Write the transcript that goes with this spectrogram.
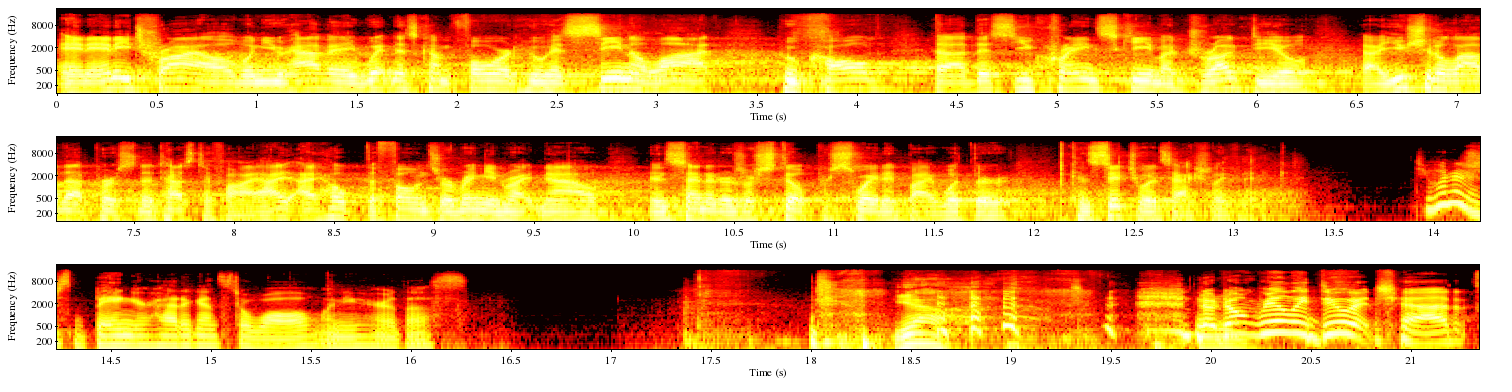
in any trial, when you have a witness come forward who has seen a lot, who called uh, this Ukraine scheme a drug deal, uh, you should allow that person to testify. I, I hope the phones are ringing right now, and senators are still persuaded by what their constituents actually think. Do you want to just bang your head against a wall when you hear this? Yeah. No, don't really do it, Chad.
